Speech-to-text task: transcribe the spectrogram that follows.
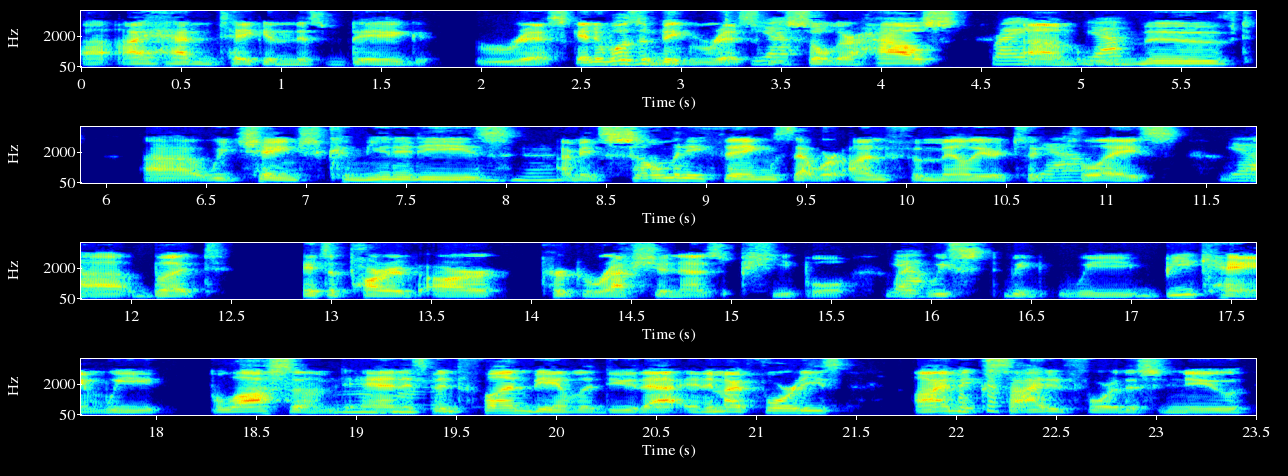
uh, I hadn't taken this big risk. And it was a big risk. Mm-hmm. Yeah. We sold our house. Right. Um, yeah. We moved. Uh, we changed communities. Mhm. I mean, so many things that were unfamiliar took Yeah. place. Yeah. Uh, but it's a part of our progression as people. Yeah. Like we, we, we became, we blossomed and it's been fun being able to do that. And in my forties, I'm excited for this new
